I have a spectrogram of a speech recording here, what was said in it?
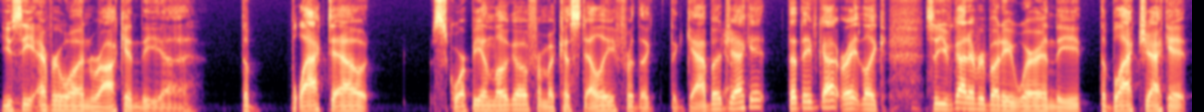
You see everyone rocking the uh, the blacked out scorpion logo from a Castelli for the the Gabba Yeah. jacket that they've got, right? Like, so you've got everybody wearing the the black jacket,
